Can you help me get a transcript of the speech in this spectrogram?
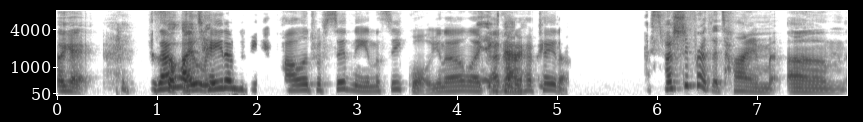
Okay. Because so I want I li- Tatum to be in college with Sidney in the sequel, you know? Like exactly. I'd rather have Tatum. Especially for at the time, um,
